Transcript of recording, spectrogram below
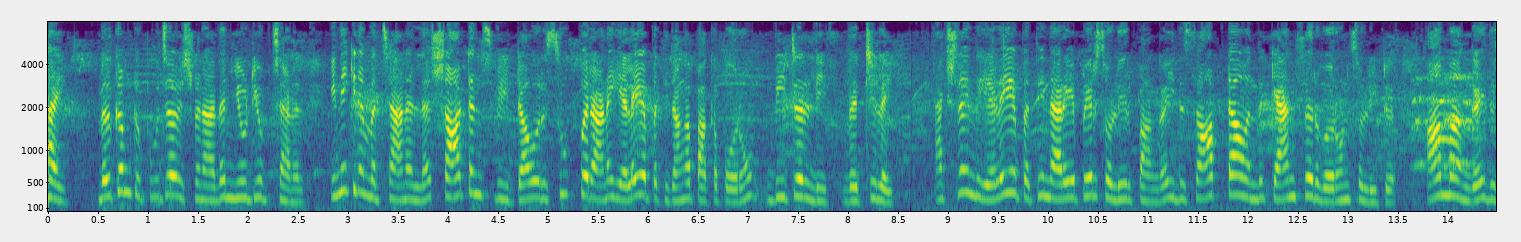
Hi welcome to Pooja Viswanathan YouTube channel இன்னைக்கு நம்ம சேனல்ல ஷார்ட் அண்ட் ஸ்வீட்டா ஒரு சூப்பரான இலையை பத்தி தாங்க பார்க்க போறோம். பீட்டர் லீஃப் வெற்றிலை. ஆக்சுவலாக இந்த இலையை பற்றி நிறைய பேர் சொல்லியிருப்பாங்க. இது சாப்பிட்டா வந்து கேன்சர் வரும்னு சொல்லிட்டு. ஆமாங்க இது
